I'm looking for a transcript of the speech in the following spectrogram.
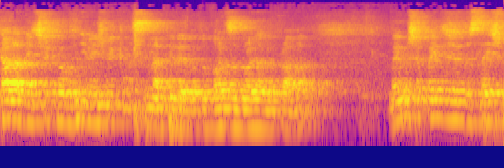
Kanadyjczyków, bo nie mieliśmy kasy na tyle, bo to bardzo droga wyprawa. No i muszę powiedzieć, że dostaliśmy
